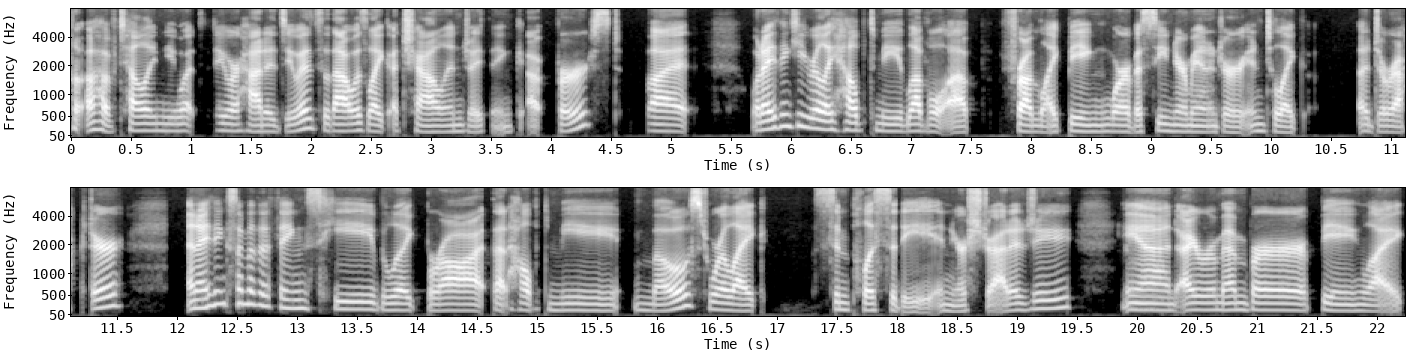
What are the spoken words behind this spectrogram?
of telling you what to do or how to do it. So that was like a challenge I think at first, but what I think he really helped me level up from like being more of a senior manager into like a director. And I think some of the things he like brought that helped me most were like simplicity in your strategy. Mm-hmm. And I remember being like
